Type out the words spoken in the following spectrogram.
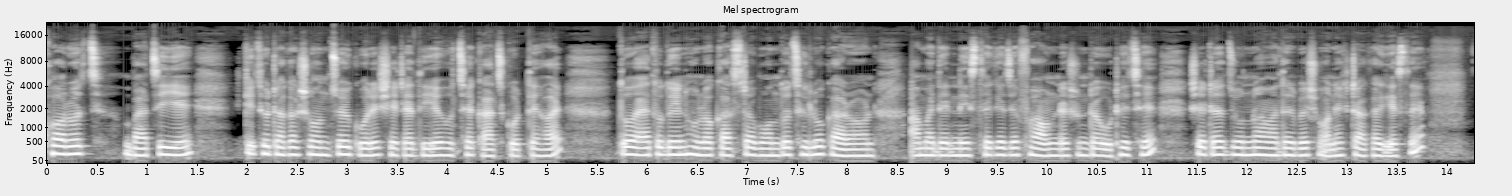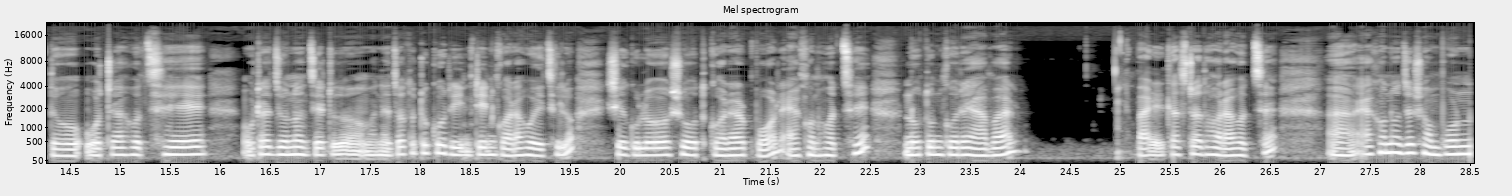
খরচ বাঁচিয়ে কিছু টাকা সঞ্চয় করে সেটা দিয়ে হচ্ছে কাজ করতে হয়। তো এতদিন হলো কাজটা বন্ধ ছিল কারণ আমাদের নিচ থেকে যে ফাউন্ডেশনটা উঠেছে সেটার জন্য আমাদের বেশ অনেক টাকা গেছে। তো ওটা হচ্ছে, ওটার জন্য যেটু মানে যতটুকু ঋণ টিন করা হয়েছিল সেগুলো শোধ করার পর এখন হচ্ছে নতুন করে আবার বাড়ির কাজটা ধরা হচ্ছে। এখনও যে সম্পূর্ণ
